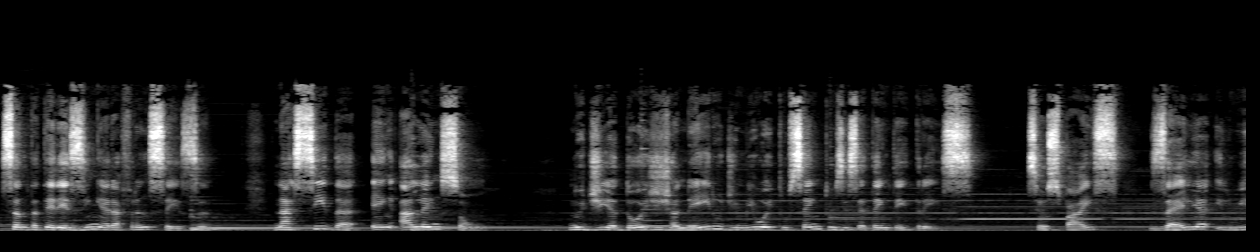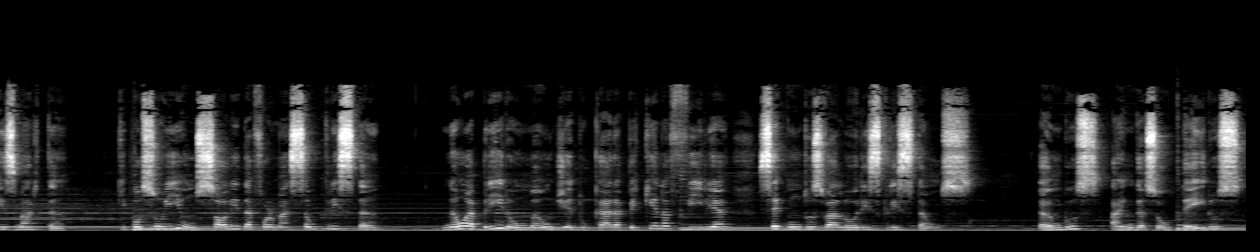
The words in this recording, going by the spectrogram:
Santa Teresinha era francesa, nascida em Alençon, no dia 2 de janeiro de 1873. Seus pais, Zélia e Luiz Martin, que possuíam sólida formação cristã, não abriram mão de educar a pequena filha segundo os valores cristãos. Ambos, ainda solteiros,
